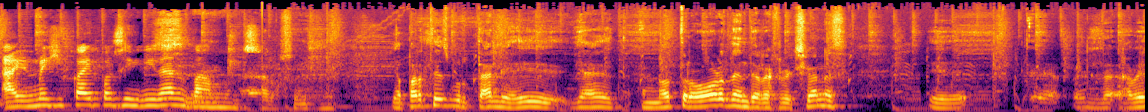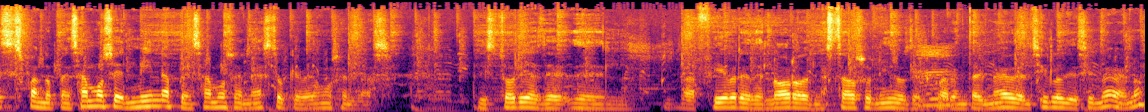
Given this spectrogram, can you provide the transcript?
Ahí en México hay posibilidades, vamos. Claro, y aparte es brutal y ahí ya en otro orden de reflexiones. Eh, eh, a veces cuando pensamos en mina pensamos en esto que vemos en las historias de, la fiebre del oro en Estados Unidos del 49 del siglo XIX, ¿no?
